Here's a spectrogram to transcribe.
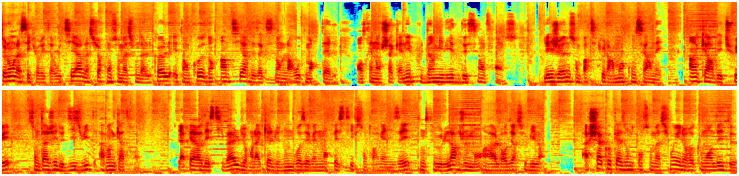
Selon la sécurité routière, la surconsommation d'alcool est en cause dans un tiers des accidents de la route mortels, entraînant chaque année plus d'un millier de décès en France. Les jeunes sont particulièrement concernés. Un quart des tués sont âgés de 18 à 24 ans. La période estivale, durant laquelle de nombreux événements festifs sont organisés, contribue largement à alourdir ce bilan. À chaque occasion de consommation, il est recommandé de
